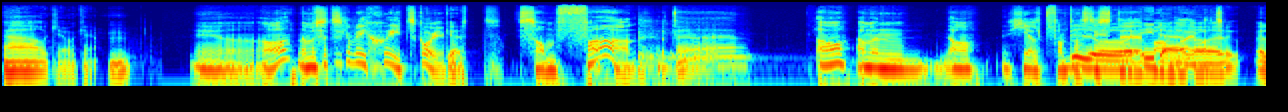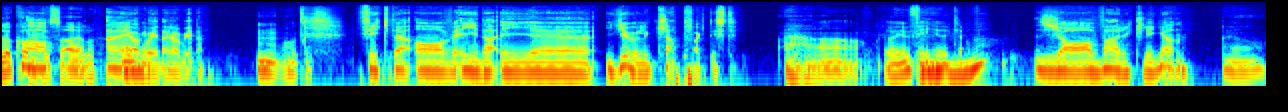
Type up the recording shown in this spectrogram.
Ja, okej, okej. Mm. Ja, ja nej, men så att det ska bli skitskoj. Gött. Som fan. Att, eh, ja, ja, men ja, helt fantastiskt Du och eh, Ida alltså. eller, eller kompisar eller? Nej, jag Okej. och Ida, jag och Ida. Mm, okej. Fick det av Ida i eh, julklapp faktiskt. Aha, det var ju en fin julklapp. Ja, verkligen. Ja.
